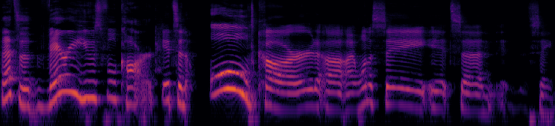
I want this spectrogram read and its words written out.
That's a very useful card. It's an old card. Uh, I want to say it's uh, say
